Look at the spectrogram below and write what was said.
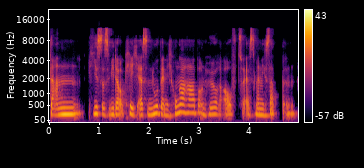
dann hieß es wieder, okay, ich esse nur, wenn ich Hunger habe und höre auf zu essen, wenn ich satt bin.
